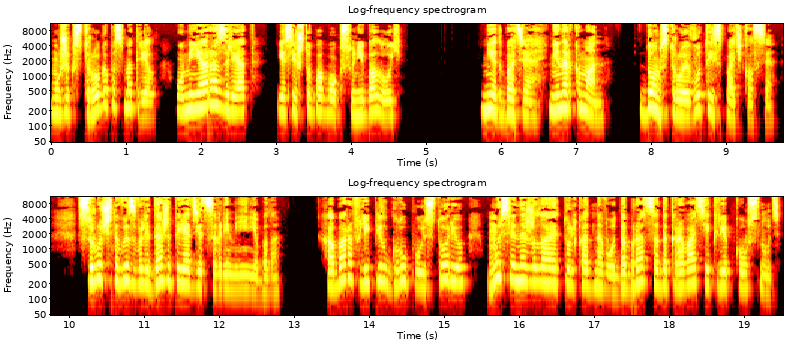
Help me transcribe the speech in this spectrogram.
Мужик строго посмотрел. У меня разряд. Если что по боксу, не балуй. Нет, батя, не наркоман. Дом строю, вот и испачкался. Срочно вызвали, даже переодеться времени не было. Хабаров лепил глупую историю, мысленно желая только одного — добраться до кровати и крепко уснуть,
